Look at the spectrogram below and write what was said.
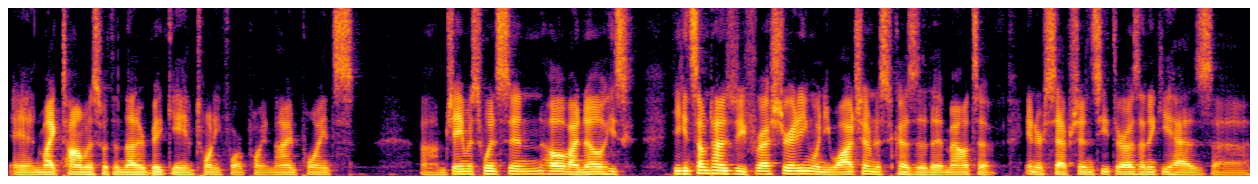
And Mike Thomas with another big game, 24.9 points. Um, Jameis Winston, Hove, I know he's he can sometimes be frustrating when you watch him just because of the amount of interceptions he throws. I think he has uh,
